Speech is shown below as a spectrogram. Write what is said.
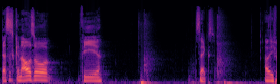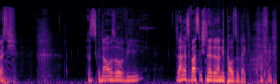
Das ist genauso wie Sex. Also ich weiß nicht. Das ist genauso wie. Sag jetzt was, ich schneide dann die Pause weg.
